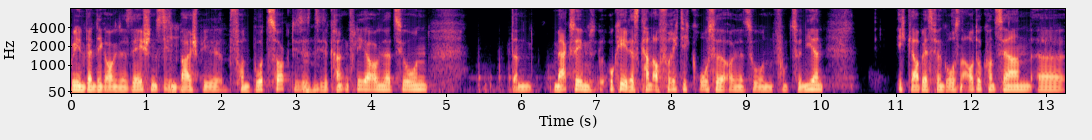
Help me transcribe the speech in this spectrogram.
Reinventing Organizations, diesem mhm. Beispiel von Burzog, diese, mhm. diese Krankenpflegerorganisation, dann merkst du eben, okay, das kann auch für richtig große Organisationen funktionieren. Ich glaube jetzt für einen großen Autokonzern äh,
